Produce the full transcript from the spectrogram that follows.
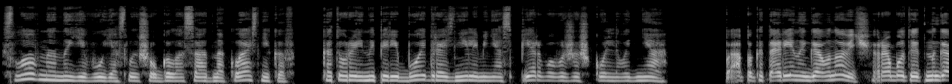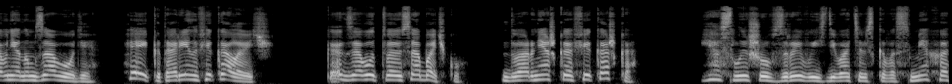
Словно наяву я слышу голоса одноклассников, которые наперебой дразнили меня с первого же школьного дня, Папа Катарины Говнович работает на говняном заводе. Эй, Катарина Фекалович, как зовут твою собачку? Дворняжка Фекашка? Я слышу взрывы издевательского смеха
